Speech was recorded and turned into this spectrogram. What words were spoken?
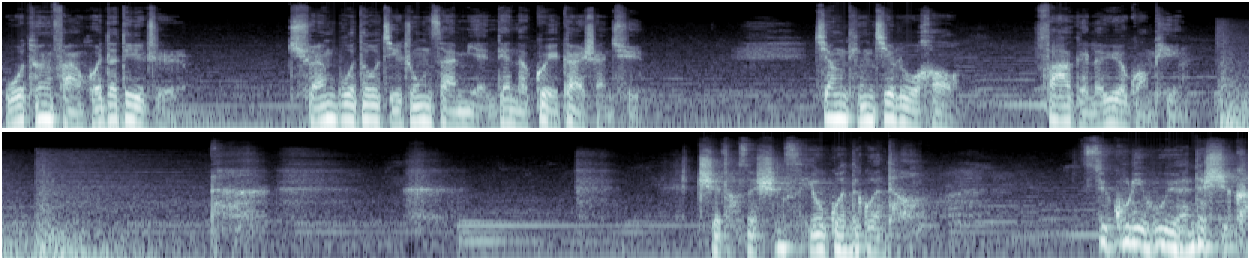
吴吞返回的地址，全部都集中在缅甸的贵盖山区。江婷记录后，发给了岳广平。直到最生死攸关的关头，最孤立无援的时刻，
